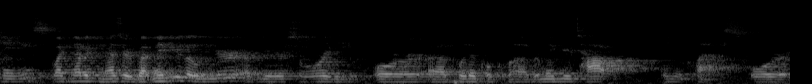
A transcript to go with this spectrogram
kings like Nebuchadnezzar, but maybe you're the leader of your sorority or a political club, or maybe you're top in your class, or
